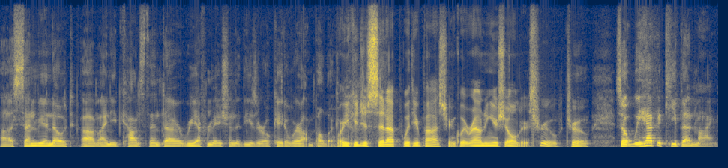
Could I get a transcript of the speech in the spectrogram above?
uh, send me a note. Um, I need constant uh, reaffirmation that these are okay to wear out in public. Or you could just sit up with your posture and quit rounding your shoulders. True, true. So we have to keep that in mind.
